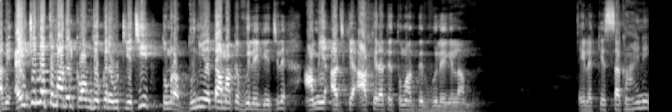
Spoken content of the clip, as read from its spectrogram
আমি এই জন্য তোমাদেরকে অন্ধ করে উঠিয়েছি, তোমরা দুনিয়াতে আমাকে ভুলে গিয়েছিলে, আমি আজকে আখেরাতে তোমাদের ভুলে গেলাম। এগুলা কেসা কাহিনী?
